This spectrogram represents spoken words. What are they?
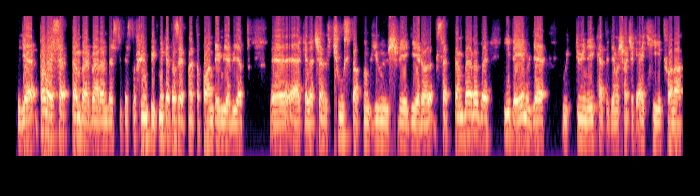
Ugye tavaly szeptemberben rendeztük ezt a filmpikniket azért, mert a pandémia miatt el kellett sajnos csúsztatnunk június végéről szeptemberre, de idén ugye úgy tűnik, hát ugye most már csak egy hét van a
